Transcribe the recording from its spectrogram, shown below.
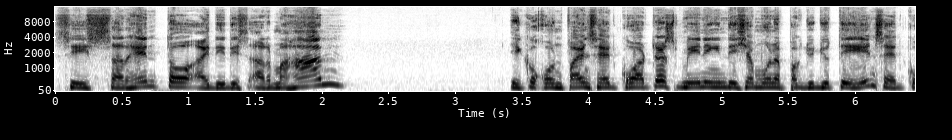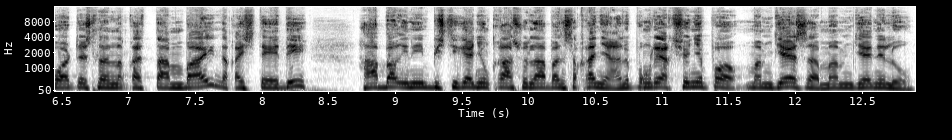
si Sargento ay didisarmahan, iko-confine sa headquarters, meaning hindi siya muna pagjujutihin, sa headquarters lang nakatambay, naka-steady, habang iniimbestigan yung kaso laban sa kanya. Ano pong reaksyon niyo po, Ma'am Jessa, Ma'am Jenny Lou?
